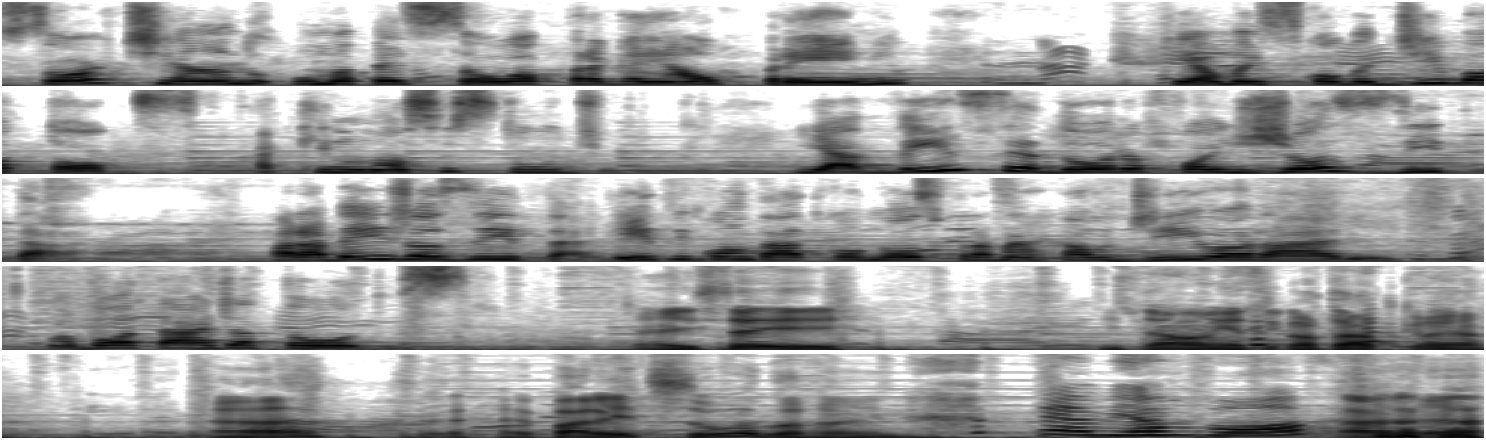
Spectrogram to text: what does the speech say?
sorteando uma pessoa para ganhar o prêmio, que é uma escova de botox aqui no nosso estúdio. E a vencedora foi Josita. Parabéns, Josita. Entre em contato conosco para marcar o dia e o horário. Uma boa tarde a todos. É isso aí. Então entre em contato com ela. Ah, é parente sua, Lohane? É a minha avó. Ah, é?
